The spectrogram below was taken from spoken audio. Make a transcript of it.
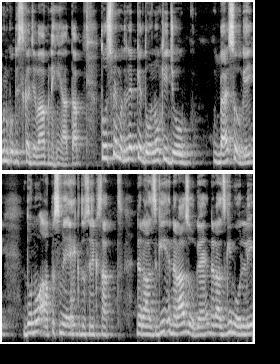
उनको तो इसका जवाब नहीं आता। तो उसमें मतलब कि दोनों की जो बहस हो गई, दोनों आपस में एक दूसरे के साथ नाराज़गी, नाराज़ हो गए, नाराज़गी मोल ली।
